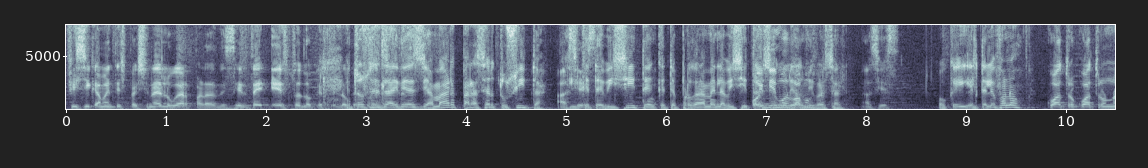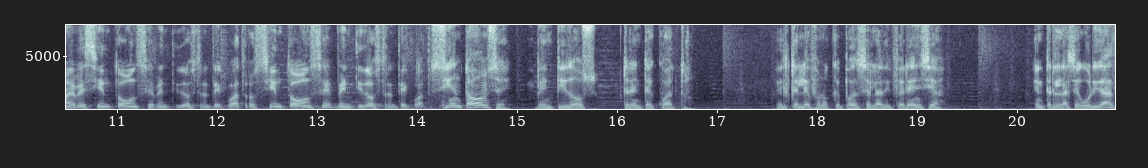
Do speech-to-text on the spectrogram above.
físicamente a inspeccionar el lugar para decirte esto es lo que... Lo que Entonces la idea es llamar para hacer tu cita Así y que te visiten, que te programen la visita Hoy de mismo Seguridad vamos, Universal. Así es. Ok, ¿el teléfono? 449-111-2234, 111-2234. 111 2234. El teléfono que puede ser la diferencia entre la seguridad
